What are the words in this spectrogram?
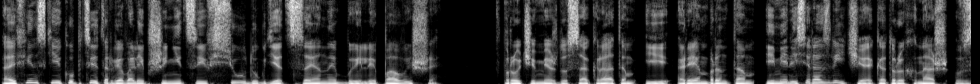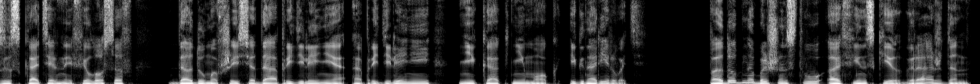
Афинские купцы торговали пшеницей всюду, где цены были повыше. Впрочем, между Сократом и Рембрандтом имелись различия, которых наш взыскательный философ, додумавшийся до определения определений, никак не мог игнорировать. Подобно большинству афинских граждан,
